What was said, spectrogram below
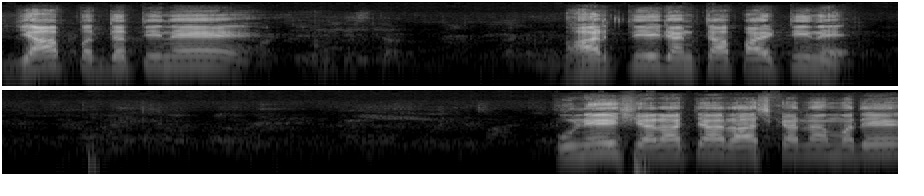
ज्या पद्धतीने भारतीय जनता पार्टीने पुणे शहराच्या राजकारणामध्ये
